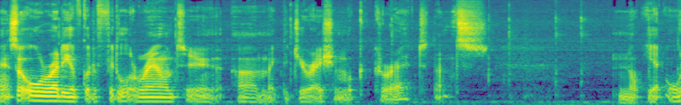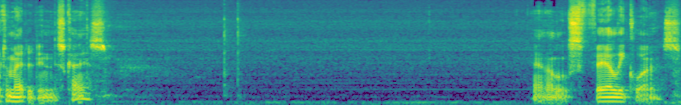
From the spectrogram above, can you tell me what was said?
Okay, so already I've got to fiddle around to um, make the duration look correct. That's not yet automated in this case. Yeah, that looks fairly close.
